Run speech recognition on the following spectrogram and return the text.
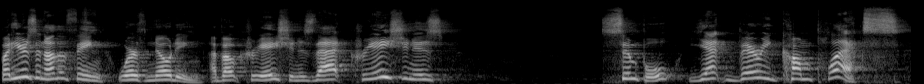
But here's another thing worth noting about creation is that creation is simple yet very complex.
